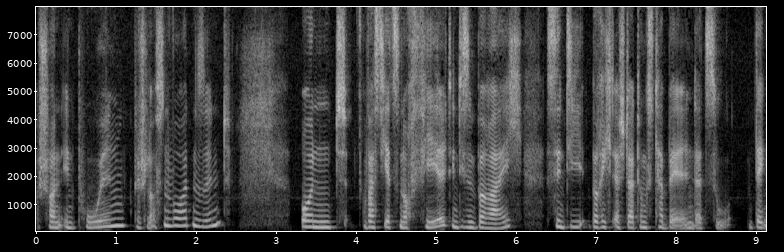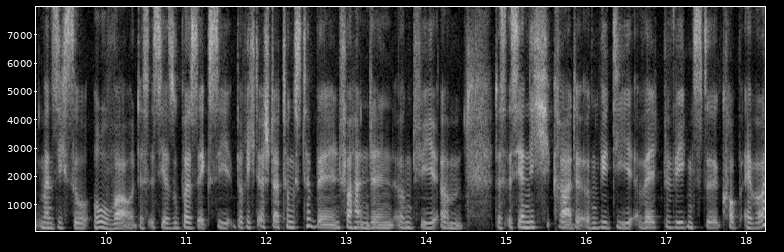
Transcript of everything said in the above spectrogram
schon in Polen beschlossen worden sind. Und was jetzt noch fehlt in diesem Bereich, sind die Berichterstattungstabellen dazu denkt man sich so, oh wow, das ist ja super sexy. Berichterstattungstabellen verhandeln irgendwie, ähm, das ist ja nicht gerade irgendwie die weltbewegendste COP ever.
